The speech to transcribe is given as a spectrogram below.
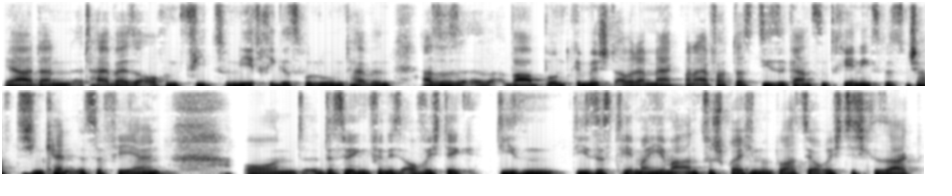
Ja, dann teilweise auch ein viel zu niedriges Volumen, teilweise, also es äh, war bunt gemischt, aber da merkt man einfach, dass diese ganzen trainingswissenschaftlichen Kenntnisse fehlen. Und deswegen finde ich es auch wichtig, diesen, dieses Thema hier mal anzusprechen. Und du hast ja auch richtig gesagt,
